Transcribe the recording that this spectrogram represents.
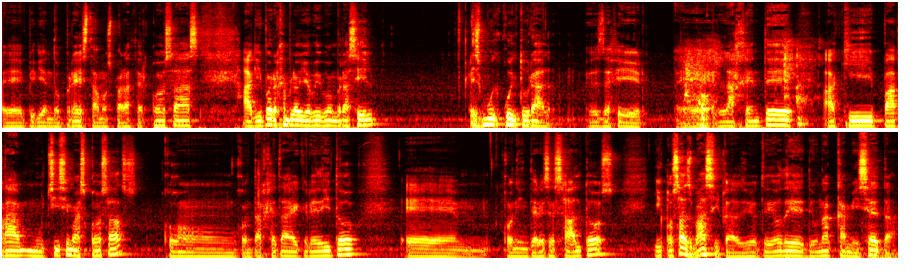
eh, pidiendo préstamos para hacer cosas. Aquí, por ejemplo, yo vivo en Brasil, es muy cultural, es decir, la gente aquí paga muchísimas cosas con, tarjeta de crédito, con intereses altos y cosas básicas, yo te digo, de una camiseta.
